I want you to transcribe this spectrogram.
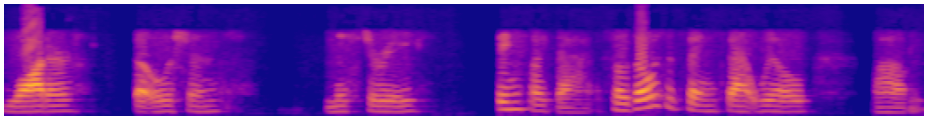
water, the oceans, mystery, things like that. So those are things that will um,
